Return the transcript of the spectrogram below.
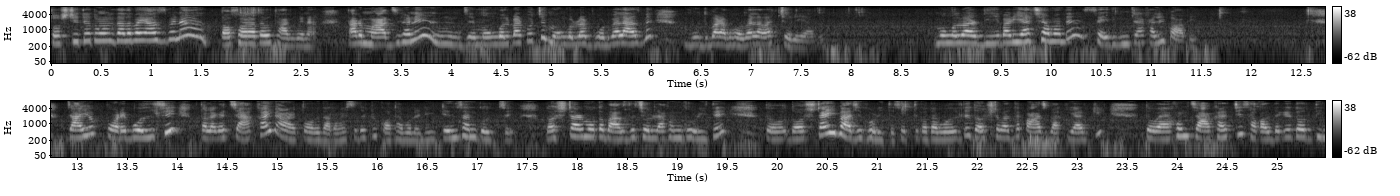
ষষ্ঠীতে তোমাদের দাদাভাই আসবে না, দশহরাতেও থাকবে না। তার মাঝখানে যে মঙ্গলবার করছে, মঙ্গলবার ভোরবেলা আসবে, বুধবার ভোরবেলা আবার চলে যাবে। মঙ্গলবার বিয়ে বাড়ি আছে আমাদের, সেই দিনটা খালি পাবে। যাই হোক, পরে বলছি, তাহলে আগে চা খাই আর তোমাদের দাদাভাইয়ের সাথে একটু কথা বলে নিই। টেনশান করছে। দশটার মতো বাজতে চলল এখন ঘড়িতে। তো দশটাই বাজে ঘড়িতে, সত্যি কথা বলতে। দশটা বাজতে পাঁচ বাকি আর কি। তো এখন চা খাচ্ছি। সকাল থেকে তো তিন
